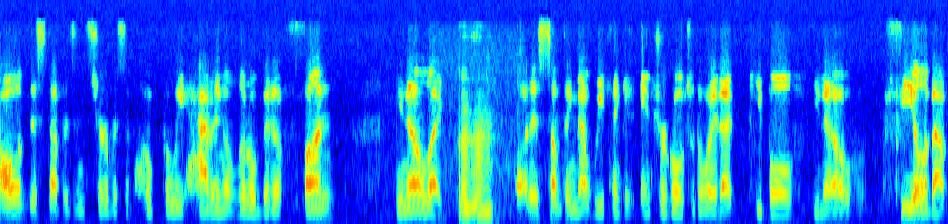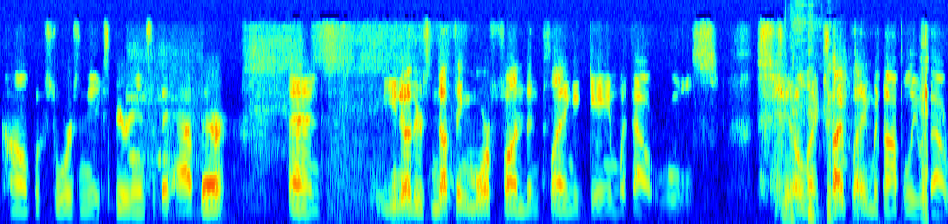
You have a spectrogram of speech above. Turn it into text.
all of this stuff is in service of hopefully having a little bit of fun. You know, like mm-hmm. fun is something that we think is integral to the way that people, you know, feel about comic book stores and the experience that they have there. And you know, there's nothing more fun than playing a game without rules. you know, like try playing Monopoly without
